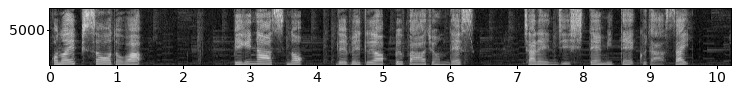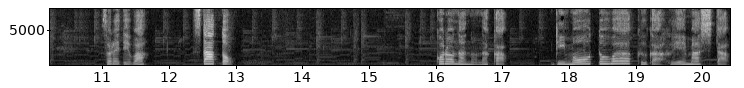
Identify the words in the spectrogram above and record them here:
このエピソードはビギナーズのレベルアップバージョンです。チャレンジしてみてください。それでは、スタートコロナの中、リモートワークが増えました。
